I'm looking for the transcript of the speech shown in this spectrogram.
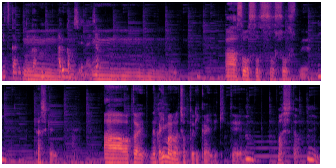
見つかるっていうか、うんあるかもしれないじゃん。ん。ああ、そうそうそうそうっすね。うん。確かに。ああ、わかる。なんか今のはちょっと理解できてうん。ました。うん。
